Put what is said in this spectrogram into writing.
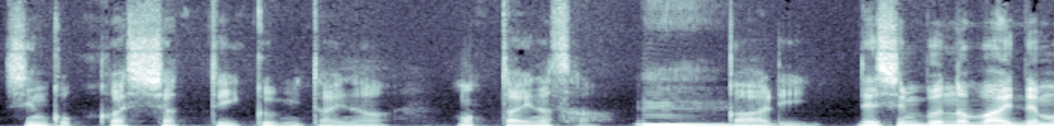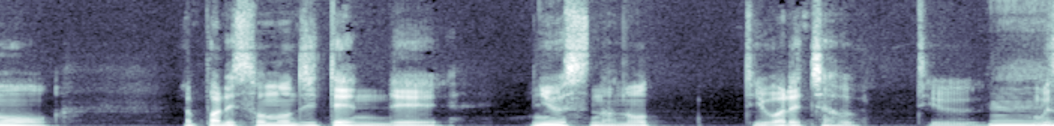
深刻化しちゃっていくみたいなもったいなさうんがあり。で、新聞の場合でも、やっぱりその時点でニュースなのって言われちゃうっていう難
